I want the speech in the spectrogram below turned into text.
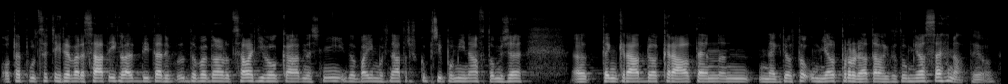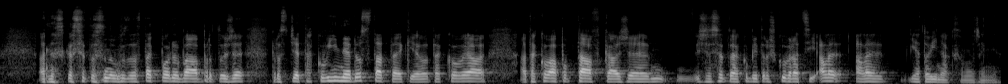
o té půlce těch 90. let, kdy ta doba byla docela divoká. Dnešní doba ji možná trošku připomíná v tom, že eh, tenkrát byl král ten, nekdo to uměl prodat, ale kdo to uměl sehnat. Jo? A dneska se to znovu zase tak podobá, protože prostě takový nedostatek jo? Taková, a taková poptávka, že, že se to jakoby trošku vrací, ale, ale je to jinak samozřejmě.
